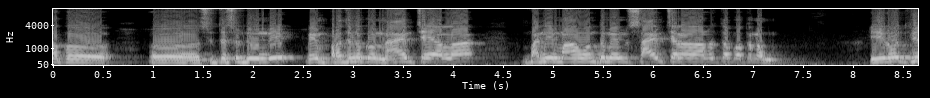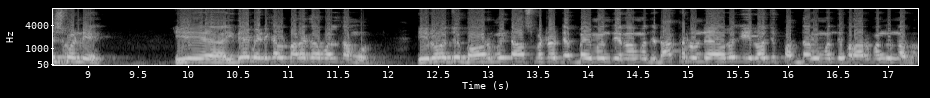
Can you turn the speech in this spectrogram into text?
మాకు సిద్ధశుద్ధి ఉంది. మేము ప్రజలకు న్యాయం చేయాలా? పని మా వంతు మేము సాయం చేయాలని ఆలోచించబోతున్నాము ఈరోజు తీసుకోండి. ఈ ఇదే మెడికల్ పరంగా వెళ్తాము. ఈరోజు గవర్నమెంట్ హాస్పిటల్ డెబ్బై మంది ఎనభై మంది డాక్టర్లు ఉండే రోజు ఈరోజు పద్నాలుగు మంది పదహారు మంది ఉన్నారు.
